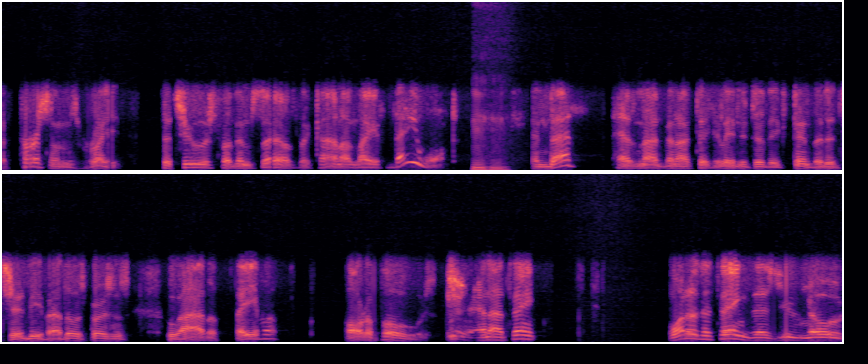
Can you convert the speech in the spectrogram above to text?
a person's right to choose for themselves the kind of life they want, hmm and that has not been articulated to the extent that it should be by those persons who either favor or oppose. and I think one of the things, as you know,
